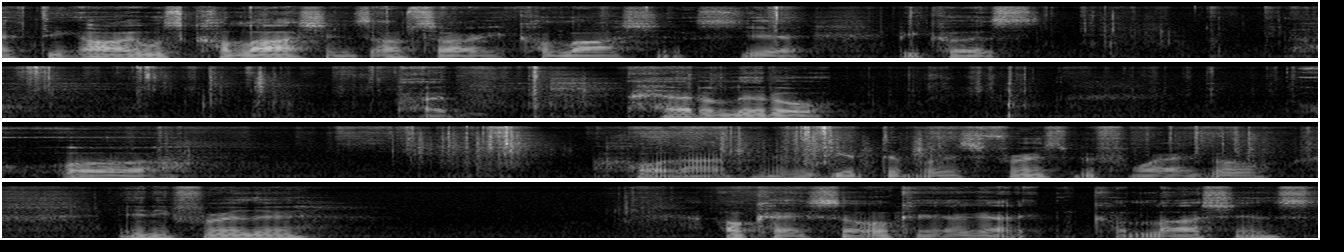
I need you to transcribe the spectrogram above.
I think oh it was Colossians. I'm sorry, Colossians. Yeah, because I had a little uh hold on. Let me get the verse first before I go any further. Okay, so, okay, I got it. Colossians.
